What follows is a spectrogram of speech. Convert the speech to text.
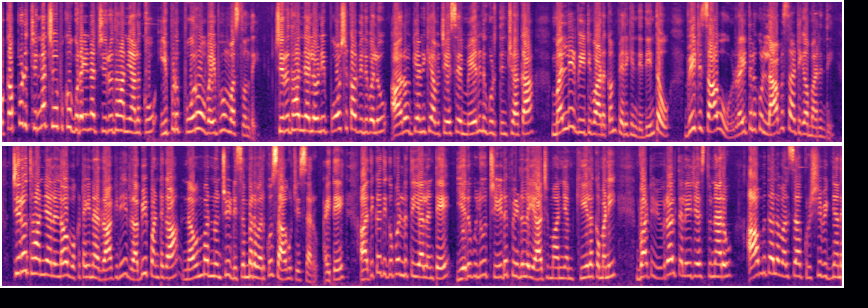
ఒకప్పుడు చిన్న చూపుకు గురైన చిరుధాన్యాలకు ఇప్పుడు పూర్వ వైభవం వస్తుంది. చిరుధాన్యాల్లోని పోషక విలువలు ఆరోగ్యానికి అవి చేసే మేలును గుర్తించాక మళ్ళీ వీటి వాడకం పెరిగింది. దీంతో వీటి సాగు రైతులకు లాభసాటిగా మారింది. చిరుధాన్యాలలో ఒకటైన రాగిని రబీ పంటగా నవంబర్ నుంచి డిసెంబర్ వరకు సాగు చేశారు. అయితే అధిక దిగుబడులు తీయాలంటే ఎరువులు చీడపీడల యాజమాన్యం కీలకమని వాటి వివరాలు తెలియజేస్తున్నారు. ఆముదాల వలస కృషి విజ్ఞాన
